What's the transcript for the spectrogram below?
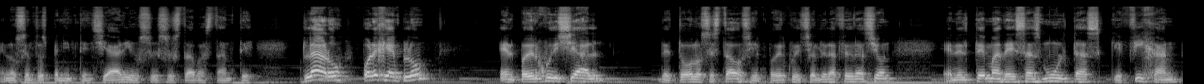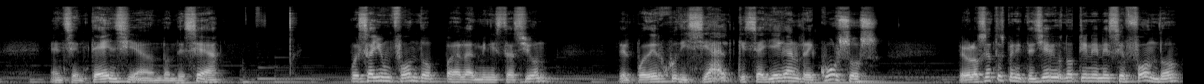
en los centros penitenciarios, eso está bastante claro. Por ejemplo, el Poder Judicial de todos los estados y el Poder Judicial de la Federación, en el tema de esas multas que fijan en sentencia, en donde sea, pues hay un fondo para la administración del Poder Judicial, que se allegan recursos, pero los centros penitenciarios no tienen ese fondo,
